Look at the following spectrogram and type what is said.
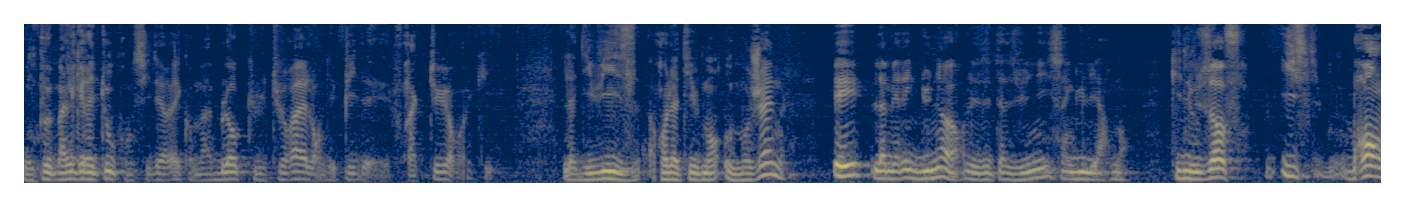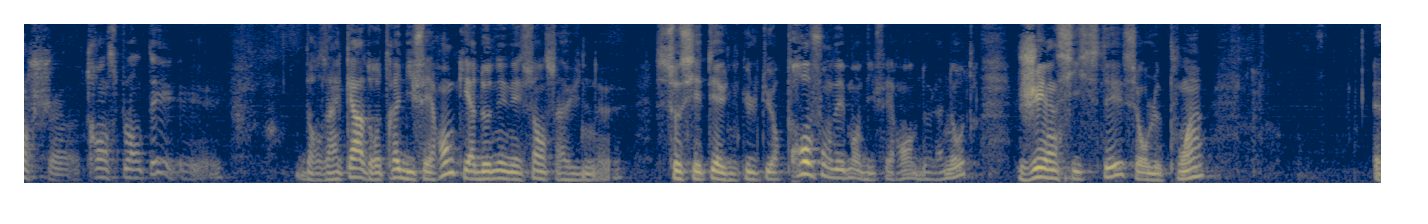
qu'on peut malgré tout considérer comme un bloc culturel en dépit des fractures qui la divisent relativement homogène, et l'Amérique du Nord, les États-Unis singulièrement, qui nous offrent branches transplantées dans un cadre très différent qui a donné naissance à une société, à une culture profondément différente de la nôtre. J'ai insisté sur le point euh,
